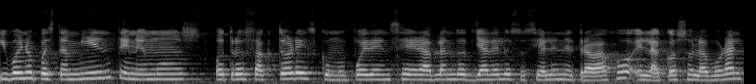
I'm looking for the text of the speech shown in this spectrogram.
Y bueno, pues también tenemos otros factores como pueden ser, hablando ya de lo social en el trabajo, el acoso laboral,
